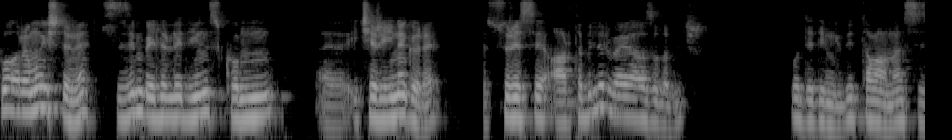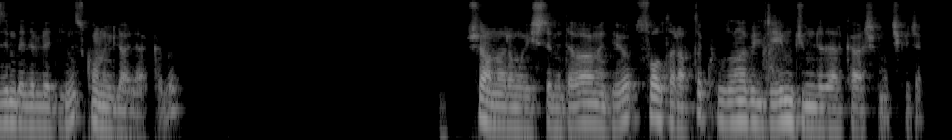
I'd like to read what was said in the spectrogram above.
Bu arama işlemi sizin belirlediğiniz konunun e, içeriğine göre süresi artabilir veya azalabilir. Bu dediğim gibi tamamen sizin belirlediğiniz konuyla alakalı. Şu an arama işlemi devam ediyor. Sol tarafta kullanabileceğim cümleler karşıma çıkacak.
